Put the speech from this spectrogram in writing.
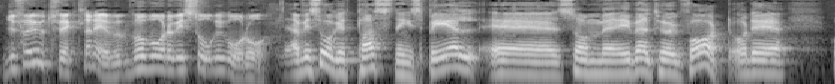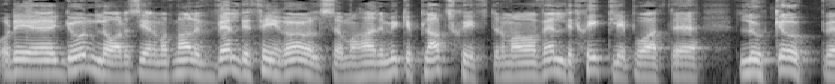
Du får utveckla det. Vad var det vi såg igår då? Ja, vi såg ett passningsspel eh, som är i väldigt hög fart och det och det grundlades genom att man hade väldigt fin rörelse man hade mycket platsskiften och man var väldigt skicklig på att eh, luckra upp eh,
